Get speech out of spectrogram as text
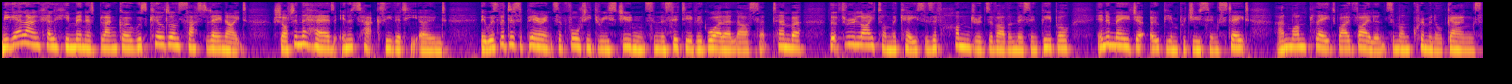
Miguel Angel Jimenez Blanco was killed on Saturday night, shot in the head in a taxi that he owned. It was the disappearance of 43 students in the city of Iguala last September that threw light on the cases of hundreds of other missing people in a major opium producing state and one plagued by violence among criminal gangs.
